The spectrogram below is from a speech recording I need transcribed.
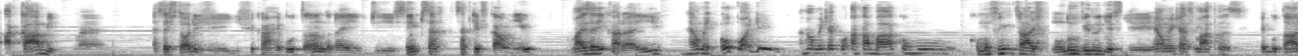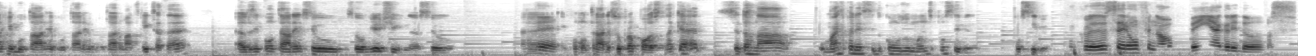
acabe né, essa história de, de ficar rebutando, né, e de sempre sa- sacrificar o Neo. Mas aí, cara, aí realmente. Ou pode realmente acabar como, como um fim trágico. Não duvido disso. De realmente as máquinas rebutarem, rebutarem, rebutarem, rebutarem Matrix até elas encontrarem seu, seu objetivo, né? Seu, é, É. Encontrarem seu propósito, né? Que é se tornar o mais parecido com os humanos possível. né? possível. Inclusive seria um final bem agridoce.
